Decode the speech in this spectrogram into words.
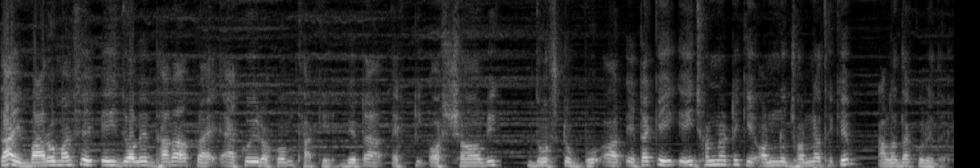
তাই বারো মাসে এই জলের ধারা প্রায় একই রকম থাকে, যেটা একটি অস্বাভাবিক দ্রষ্টব্য, আর এটাকেই এই ঝর্ণাটিকে অন্য ঝর্ণা থেকে আলাদা করে দেয়।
